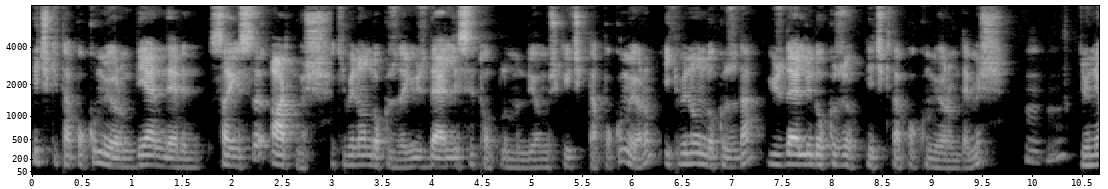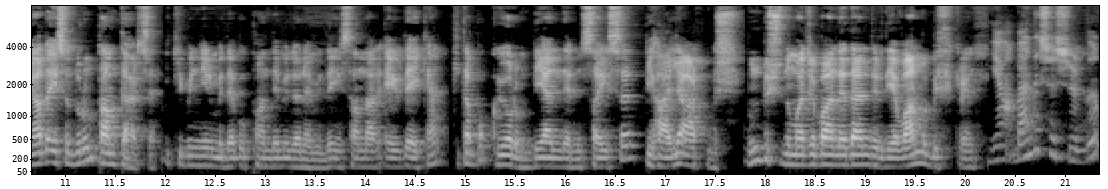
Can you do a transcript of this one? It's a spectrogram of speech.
hiç kitap okumuyorum diyenlerin sayısı artmış. 2019'da %50'si toplumun diyormuş ki hiç kitap okumuyorum. 2019'da %59'u hiç kitap okumuyorum demiş. Hı hı. Dünyada ise durum tam tersi. 2020'de bu pandemi döneminde insanlar evdeyken kitap okuyorum diyenlerin sayısı bir hayli artmış. Bunu düşündüm acaba nedendir diye var mı bir fikrin? Ya ben de şaşırdım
